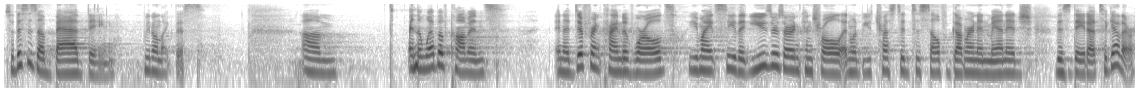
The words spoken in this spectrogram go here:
So this is a bad thing. We don't like this. Um, in the Web of Commons, in a different kind of world, you might see that users are in control and would be trusted to self-govern and manage this data together,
